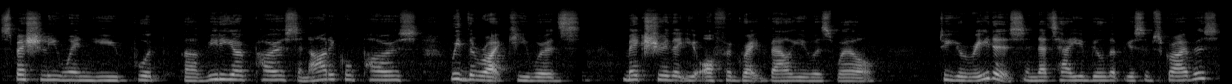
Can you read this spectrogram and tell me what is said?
especially when you put a video posts and article posts with the right keywords. Make sure that you offer great value as well to your readers and that's how you build up your subscribers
